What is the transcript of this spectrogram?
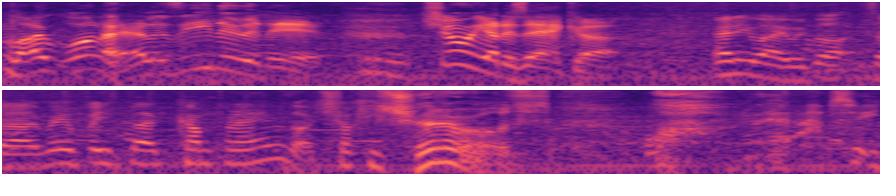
like, what the hell is he doing here? Sure, he had his haircut. Anyway, we've got uh, Real Beef Burger Company. We've got Chucky Churros. Wow, they're absolutely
